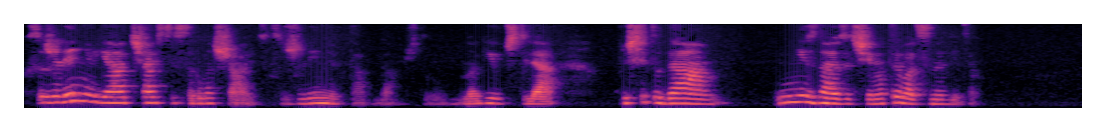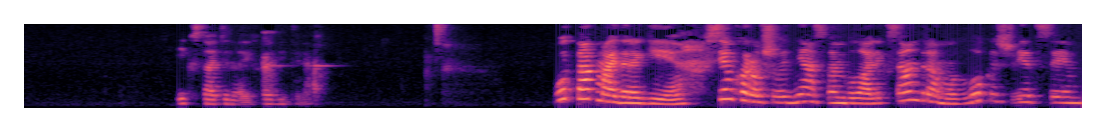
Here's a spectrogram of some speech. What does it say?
к сожалению, я отчасти соглашаюсь, к сожалению, так, да, что многие учителя пришли туда, не знаю зачем, отрываться на детях и, кстати, на их родителях. Вот так, мои дорогие. Всем хорошего дня. С вами была Александра, мой влог из Швеции.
